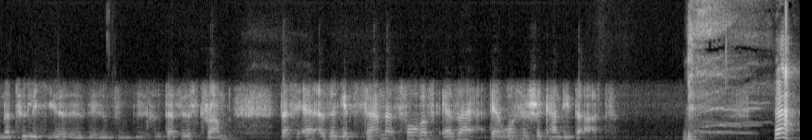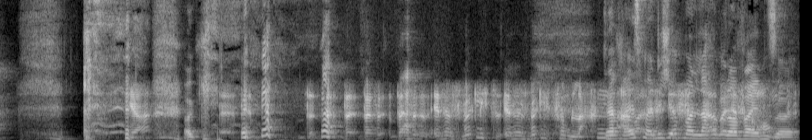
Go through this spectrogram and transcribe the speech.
natürlich, äh, das ist Trump, dass er also jetzt Sanders vorwirft, er sei der russische Kandidat. ja? Okay. Das, das, das, es, ist wirklich, es ist wirklich zum Lachen. Da weiß man nicht, ob man lachen oder weinen soll.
